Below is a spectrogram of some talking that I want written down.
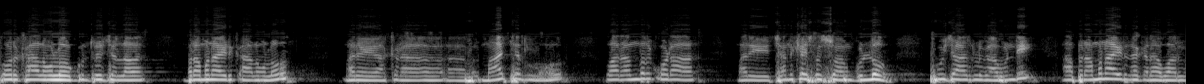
పూర్వకాలంలో గుంటూరు జిల్లా బ్రహ్మనాయుడు కాలంలో మరి అక్కడ మాచర్లో వారందరూ కూడా మరి చెనకేశ్వర స్వామి గుళ్ళో పూజారులుగా ఉండి ఆ బ్రహ్మనాయుడి దగ్గర వారు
